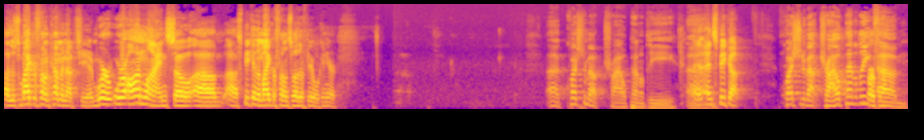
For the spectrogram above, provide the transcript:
Uh, there's a microphone coming up to you, and we're, we're online, so um, uh, speak in the microphone so other people can hear. Uh, question about trial penalty. Uh, And, and speak up. question about trial penalty. Perfect. Um,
